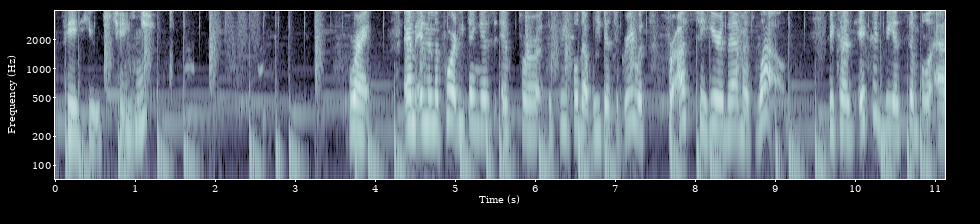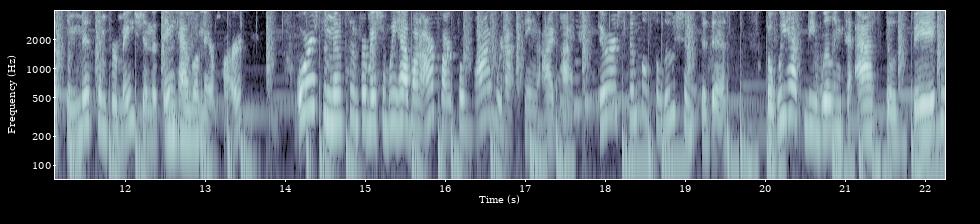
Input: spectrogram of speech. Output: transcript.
see a huge change. Right. And, and an important thing is if for the people that we disagree with, for us to hear them as well. Because it could be as simple as some misinformation that they have Mhm. on their part, or some misinformation we have on our part for why we're not seeing eye to eye. There are simple solutions to this, but we have to be willing to ask those big,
